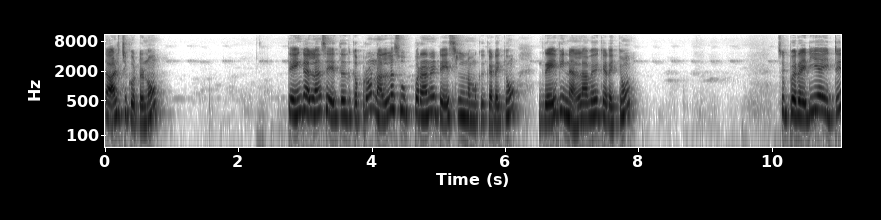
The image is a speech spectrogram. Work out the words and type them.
தாளித்து கொட்டணும். தேங்காயெல்லாம் சேர்த்ததுக்கப்புறம் நல்ல சூப்பரான டேஸ்ட்டில் நமக்கு கிடைக்கும். கிரேவி நல்லாவே கிடைக்கும். ஸோ இப்போ ரெடி ஆகிட்டு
